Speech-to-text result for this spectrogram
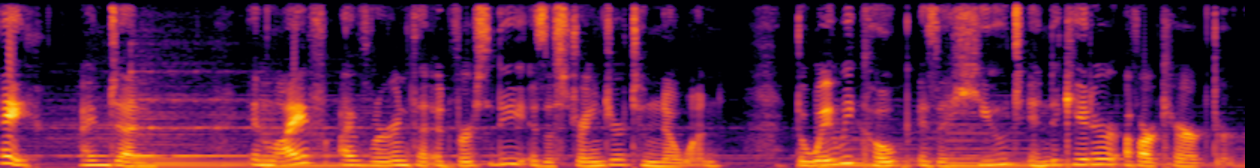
Hey, I'm Jen. In life, I've learned that adversity is a stranger to no one. The way we cope is a huge indicator of our character.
